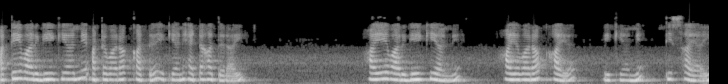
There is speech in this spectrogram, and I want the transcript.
අටේ වර්ගය කියන්නේ අට වරක් අට ඒ කියන්නේ 64යි. හයේ වර්ගය කියන්නේ හය වරක් හය ඒ කියන්නේ 36යි.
